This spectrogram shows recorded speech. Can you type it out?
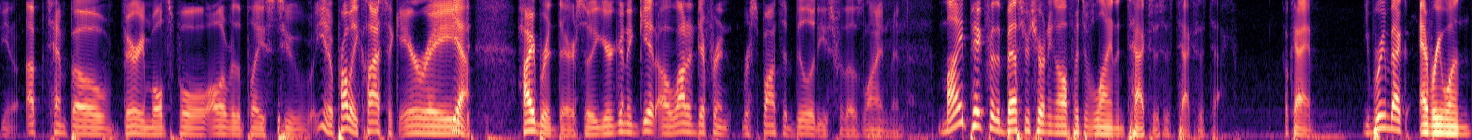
you know up tempo, very multiple, all over the place to you know probably classic air raid Yeah. hybrid there. So you're going to get a lot of different responsibilities for those linemen. My pick for the best returning offensive line in Texas is Texas Tech. Okay. You bring back everyone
